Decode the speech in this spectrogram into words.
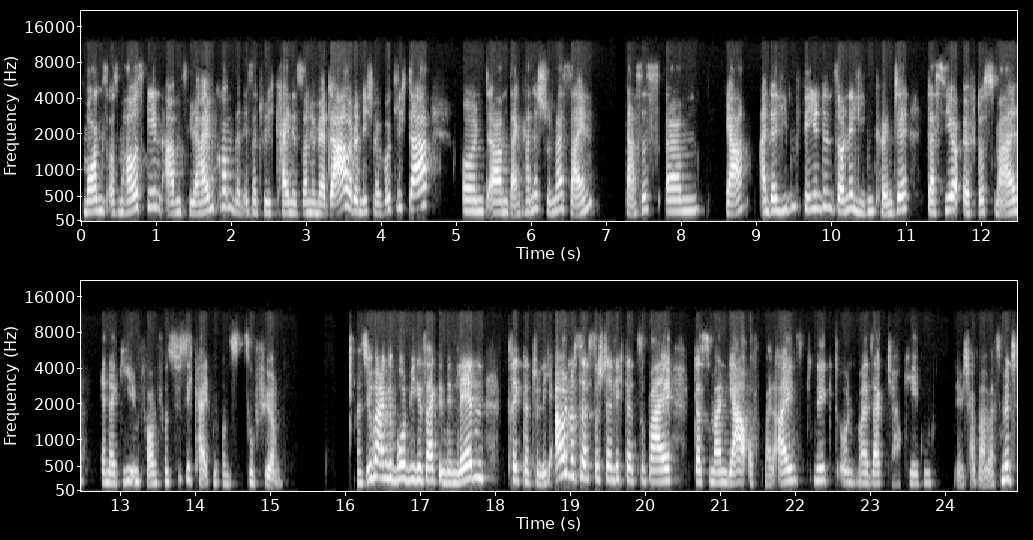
morgens aus dem Haus gehen, abends wieder heimkommen, dann ist natürlich keine Sonne mehr da oder nicht mehr wirklich da. Und ähm, dann kann es schon mal sein, dass es ähm, ja an der lieben fehlenden Sonne liegen könnte, dass wir öfters mal Energie in Form von Süßigkeiten uns zuführen. Das Überangebot, wie gesagt, in den Läden trägt natürlich auch noch selbstverständlich dazu bei, dass man ja oft mal eins knickt und mal sagt, ja, okay, gut, nehme ich halt mal was mit.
